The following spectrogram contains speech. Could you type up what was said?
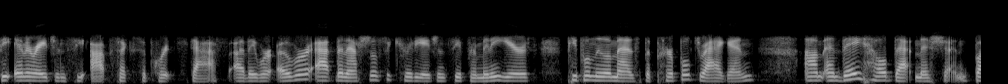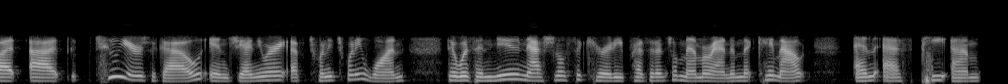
the Interagency OPSEC Support Staff. Uh, they were over at the National Security Agency for many years. People knew them as the Purple Dragon, um, and they held that mission. But uh, two years ago, in January of 2021, there was a new national security presidential memorandum that came out NSPM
